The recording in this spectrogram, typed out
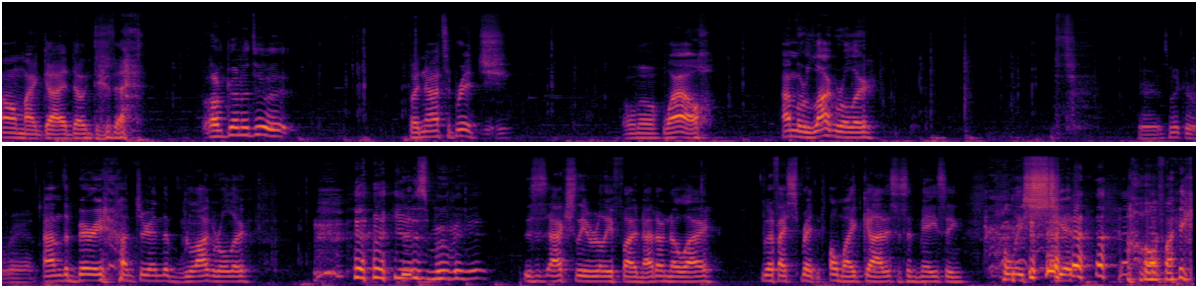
Oh my god, don't do that. I'm gonna do it. But now it's a bridge. Oh no. Wow. I'm a log roller. Here, let's make a ramp. I'm the berry hunter and the log roller. You're just moving it. This is actually really fun. I don't know why. What if I sprint? Oh my god, this is amazing. Holy shit. Oh my god.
